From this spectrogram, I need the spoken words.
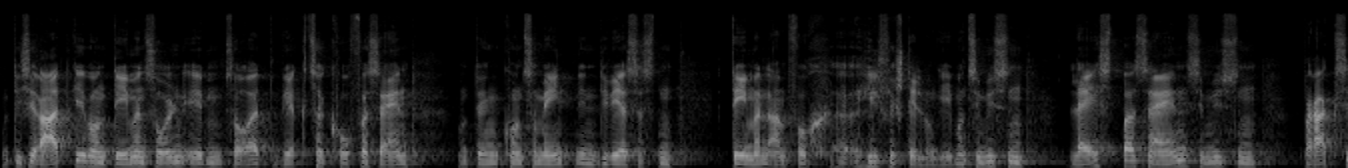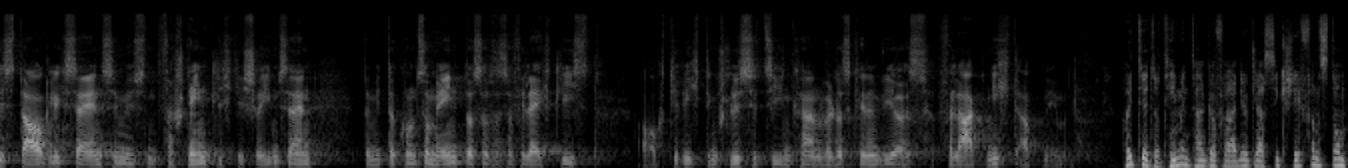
Und diese Ratgeber und Themen sollen eben so eine Art Werkzeugkoffer sein und den Konsumenten in diversesten Themen einfach äh, Hilfestellung geben. Und sie müssen leistbar sein, sie müssen praxistauglich sein, sie müssen verständlich geschrieben sein, damit der Konsument, also was er vielleicht liest, auch die richtigen Schlüsse ziehen kann, weil das können wir als Verlag nicht abnehmen. Heute der Thementag auf Radio Klassik Stephansdom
